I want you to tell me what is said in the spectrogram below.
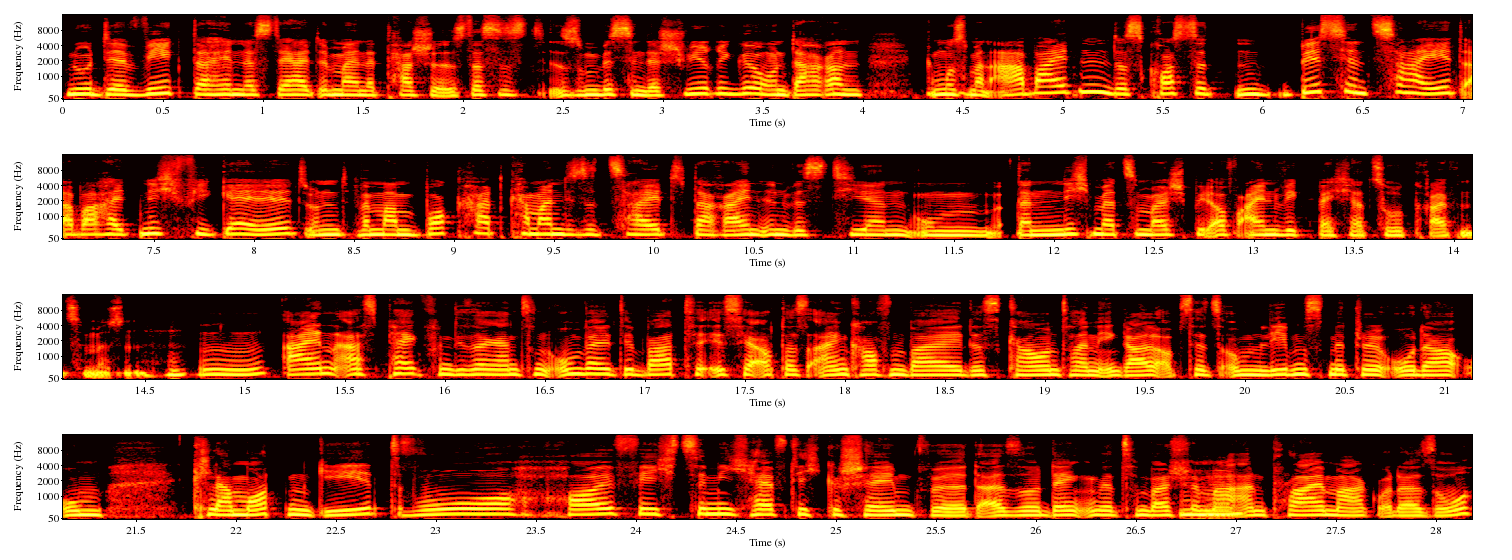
Nur der Weg dahin, dass der halt in meiner Tasche ist. Das ist so ein bisschen der Schwierige und daran muss man arbeiten. Das kostet ein bisschen Zeit, aber halt nicht viel Geld. Und wenn man Bock hat, kann man diese Zeit da rein investieren, um dann nicht mehr zum Beispiel auf Einwegbecher zurückgreifen zu müssen. Mhm. Ein Aspekt von dieser ganzen Umweltdebatte ist ja auch das Einkaufen bei Discountern, egal ob es jetzt um Lebensmittel oder um Klamotten geht, wo häufig ziemlich heftig geschämt wird. Also denken wir zum Beispiel mhm. mal an Primark oder so,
